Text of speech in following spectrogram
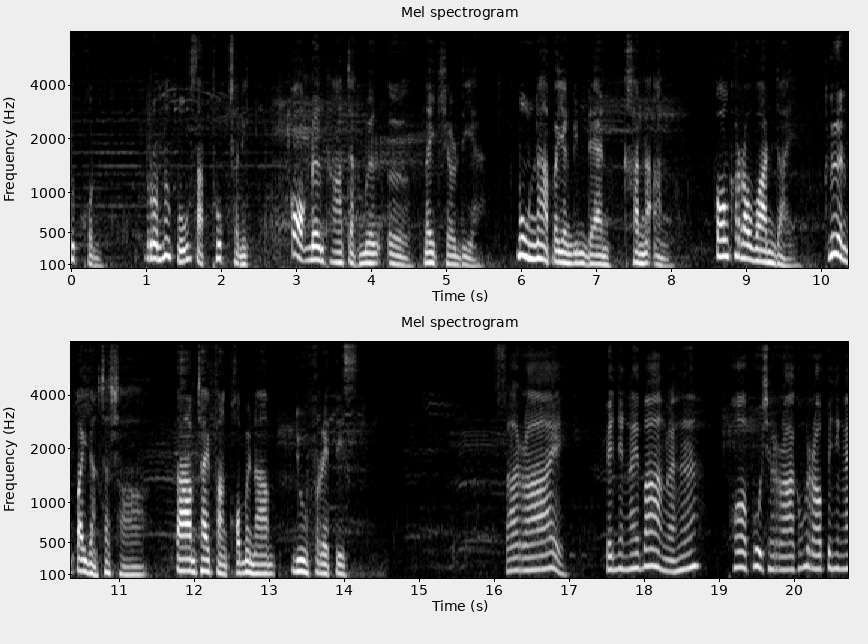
ทุกคน รวมทั้งฝูงสัตว์ทุกชนิด ก็ออกเดินทางจากเมืองเออในเคลเดีย มุ่งหน้าไปยังดินแดนคานาอัน กองคาราวานใหญ่เคลื่อนไปอย่างช้าๆ ตามชายฝั่งของแม่น้ำยูเฟรติส สาราย เป็นยังไงบ้างอะฮะ พ่อผู้ชราของเราเป็นยังไง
